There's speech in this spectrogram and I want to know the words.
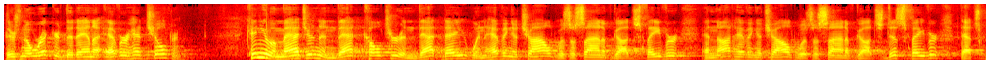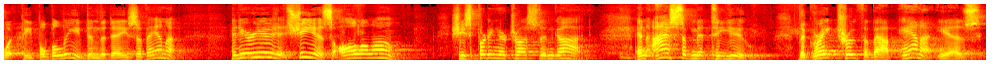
There's no record that Anna ever had children. Can you imagine in that culture, in that day, when having a child was a sign of God's favor and not having a child was a sign of God's disfavor? That's what people believed in the days of Anna. And here she is, all alone. She's putting her trust in God. And I submit to you the great truth about Anna is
